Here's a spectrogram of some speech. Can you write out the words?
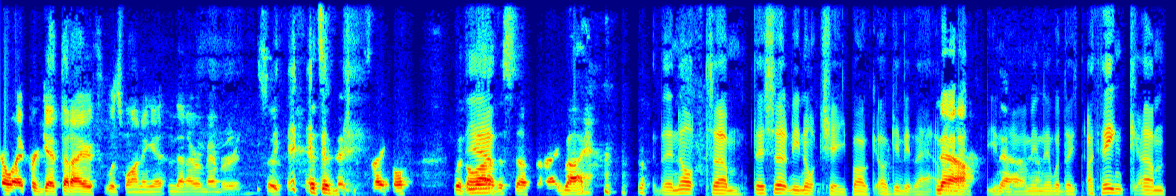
until I forget that I was wanting it, and then I remember it. So it's a vicious cycle with a lot of the stuff that I buy. They're not. Um, they're certainly not cheap. I'll, I'll give it that. I No, mean, they're- you know, no, I mean, they're what they. I think. Um,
